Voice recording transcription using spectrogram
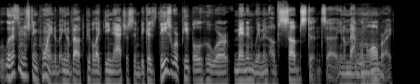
Well, that's an interesting point about you know about people like Dean Acheson because these were people who were men and women of substance. Uh, you know, Madeleine mm-hmm. Albright,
